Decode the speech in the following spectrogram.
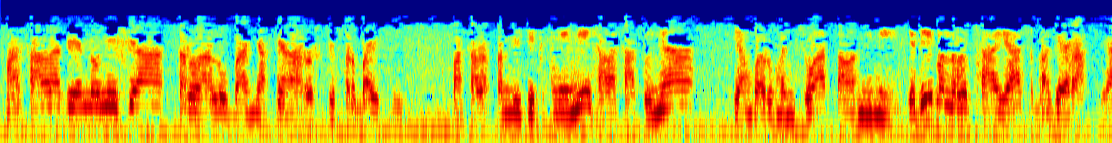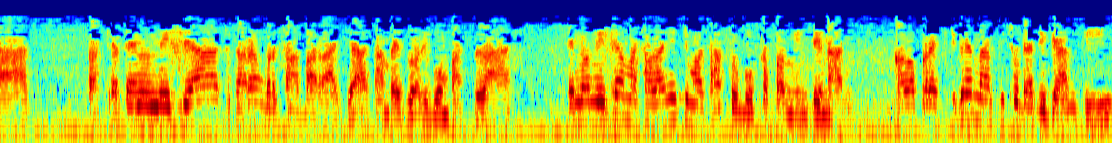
Masalah di Indonesia terlalu banyak yang harus diperbaiki. Masalah pendidikan ini salah satunya yang baru mencuat tahun ini. Jadi menurut saya sebagai rakyat Rakyat Indonesia sekarang bersabar aja sampai 2014. Indonesia masalahnya cuma satu bu kepemimpinan. Kalau presiden nanti sudah diganti,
